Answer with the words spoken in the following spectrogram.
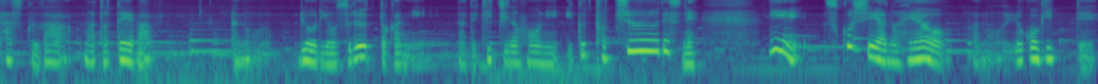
タスクが、まあ、例えばあの料理をするとかになってキッチンの方に行く途中ですね。に少しあの部屋をあの横切って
